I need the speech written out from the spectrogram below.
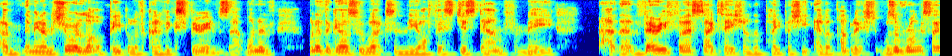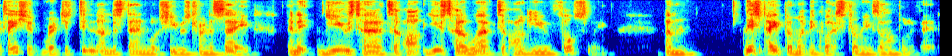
um, I mean, I'm sure a lot of people have kind of experienced that. One of one of the girls who works in the office just down from me, the very first citation on the paper she ever published was a wrong citation where it just didn't understand what she was trying to say. And it used her to uh, used her work to argue falsely. Um, this paper might be quite a strong example of it.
